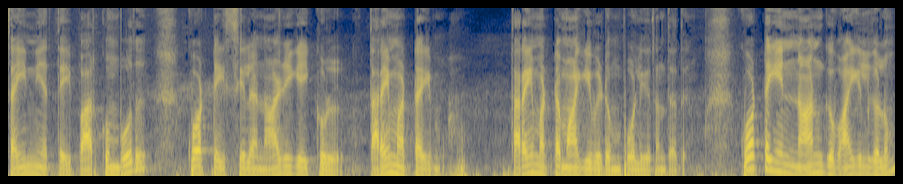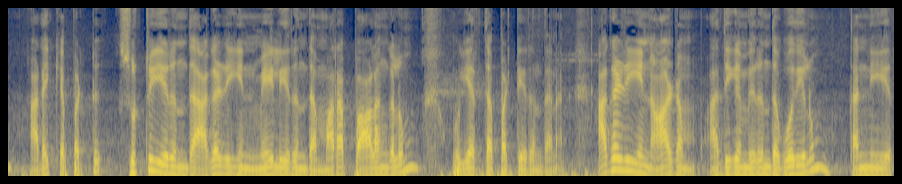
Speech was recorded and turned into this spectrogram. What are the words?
சைன்யத்தை பார்க்கும்போது கோட்டை சில நாழிகைக்குள் தரைமட்டை தரைமட்டமாகிவிடும் போல் இருந்தது. கோட்டையின் நான்கு வாயில்களும் அடைக்கப்பட்டு சுற்றியிருந்த அகழியின் மேலிருந்த மரப்பாலங்களும் உயர்த்தப்பட்டிருந்தன. அகழியின் ஆழம் அதிகம் இருந்த போதிலும் தண்ணீர்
